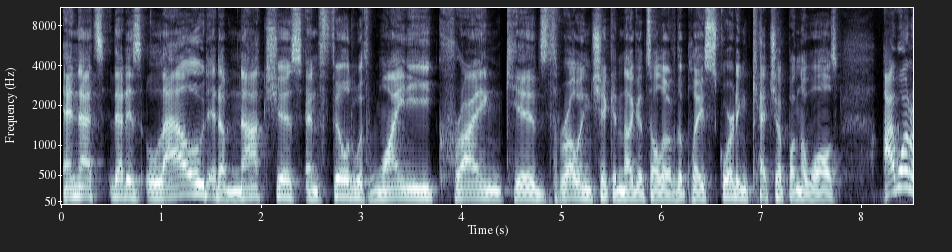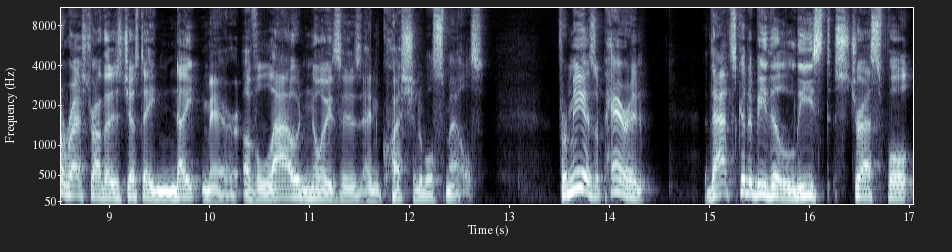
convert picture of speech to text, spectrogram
And that's that is loud and obnoxious and filled with whiny, crying kids throwing chicken nuggets all over the place, squirting ketchup on the walls. I want a restaurant that is just a nightmare of loud noises and questionable smells. For me as a parent, that's going to be the least stressful,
